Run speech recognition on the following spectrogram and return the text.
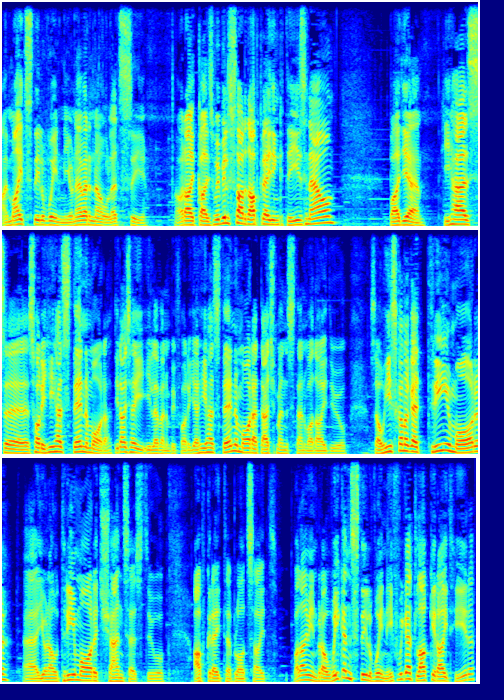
I might still win. You never know. Let's see. All right, guys, we will start upgrading these now. But yeah, he has uh, sorry, he has 10 more. Did I say 11 before? Yeah, he has 10 more attachments than what I do. So he's gonna get three more, uh, you know, three more chances to upgrade the blood scythe. But I mean, bro, we can still win. If we get lucky right here,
